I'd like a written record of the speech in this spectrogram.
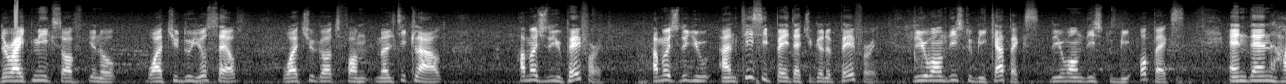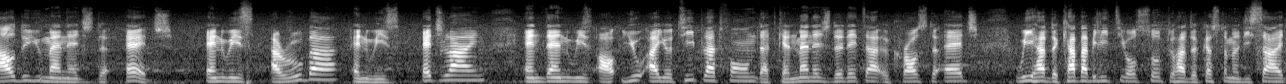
the right mix of you know what you do yourself, what you got from multi-cloud, how much do you pay for it? How much do you anticipate that you're going to pay for it? Do you want this to be CapEx? Do you want this to be OpEx? And then how do you manage the edge? And with Aruba and with Edgeline, and then with our UIoT platform that can manage the data across the edge, we have the capability also to have the customer decide,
